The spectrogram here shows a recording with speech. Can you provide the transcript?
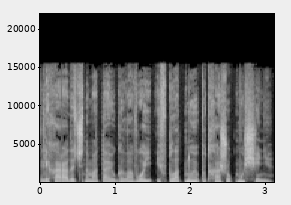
Лихорадочно мотаю головой и вплотную подхожу к мужчине.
